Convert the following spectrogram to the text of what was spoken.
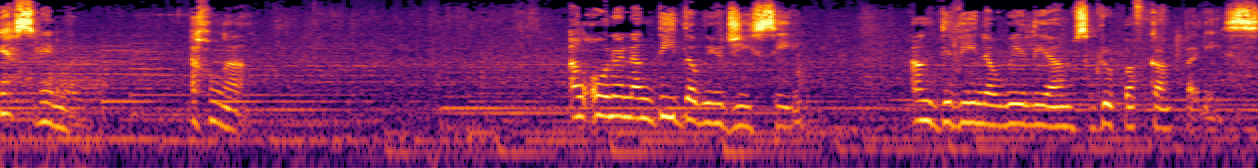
Yes, Raymond. Ako nga. Ang owner ng DWGC, ang Divina Williams Group of Companies.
